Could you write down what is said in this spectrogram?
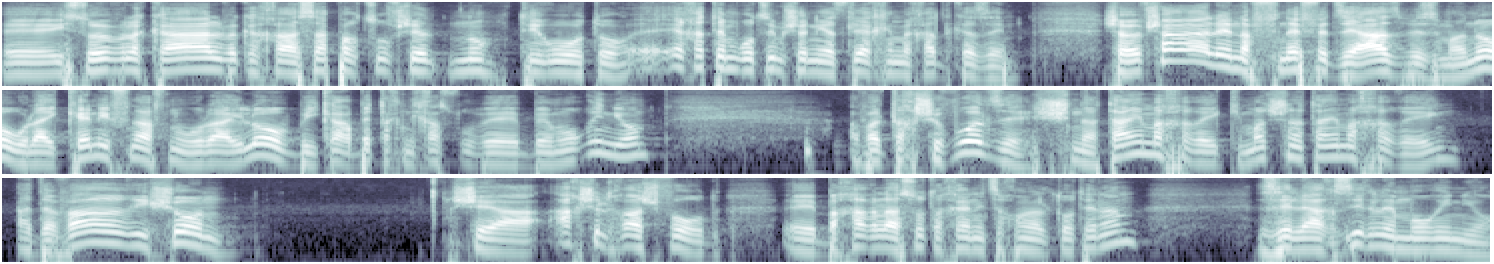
הסתובב לקהל וככה עשה פרצוף של נו, תראו אותו, איך אתם רוצים שאני אצליח עם אחד כזה? עכשיו אפשר היה לנפנף את זה אז בזמנו, אולי כן נפנפנו, אולי לא, בעיקר בטח נכנסנו במוריניו, אבל תחשבו על זה, שנתיים אחרי, כמעט שנתיים אחרי, הדבר הראשון שהאח של רשפורד אה, בחר לעשות אחרי הניצחון על טוטנאם זה להחזיר למוריניו.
